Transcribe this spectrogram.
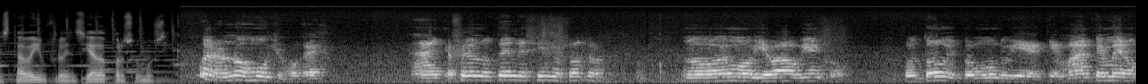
estaba influenciado por su música. Bueno, no mucho, porque aunque feo no tenga sí nosotros nos hemos llevado bien con, con todo y todo el mundo, y el que más, que menos,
